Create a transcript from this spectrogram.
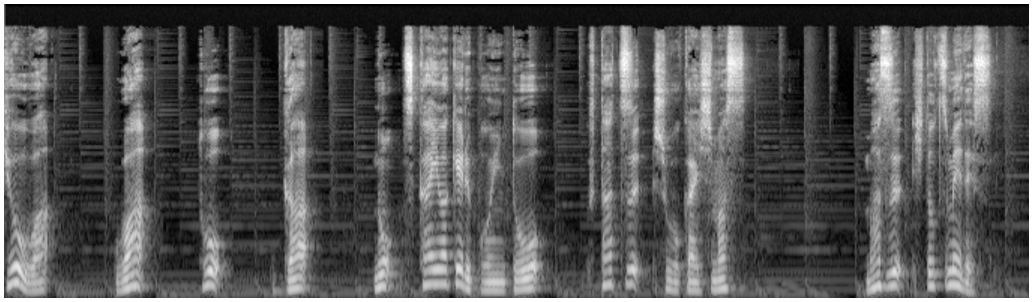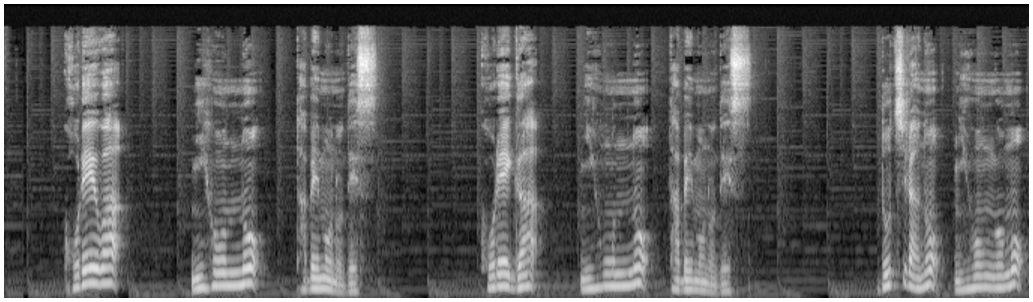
今日は和とがの使い分けるポイントを2つ紹介します。まず1つ目です。これは日本の食べ物です。これが日本の食べ物です。どちらの日本語も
